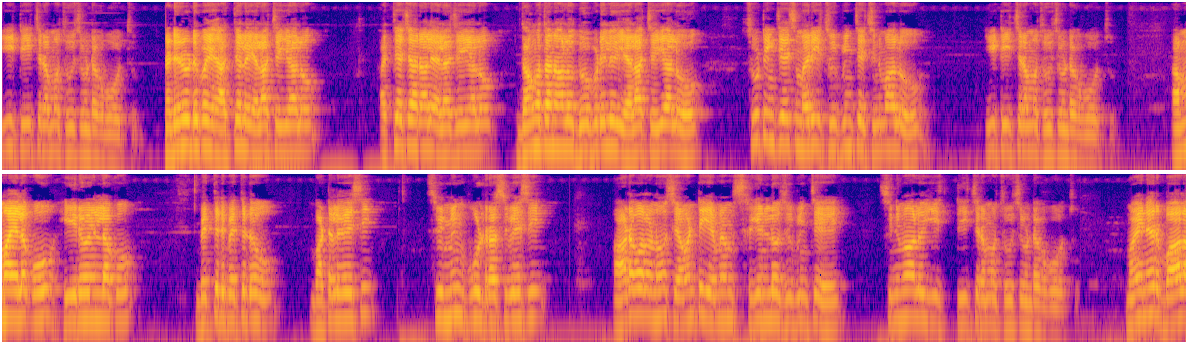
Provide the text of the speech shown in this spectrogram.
ఈ టీచర్ అమ్మ చూసి ఉండకపోవచ్చు. నడిరోడ్డుపై హత్యలు ఎలా చేయాలో అత్యాచారాలు ఎలా చేయాలో దొంగతనాలు దోపిడీలు ఎలా చేయాలో షూటింగ్ చేసి మరీ చూపించే సినిమాలు ఈ టీచర్ అమ్మ చూసి ఉండకపోవచ్చు. అమ్మాయిలకు హీరోయిన్లకు బెత్తడి బెత్తడు బట్టలు వేసి స్విమ్మింగ్ పూల్ డ్రెస్ వేసి ఆడవాళ్ళను సెవెంటీ ఎంఎం స్క్రీన్లో చూపించే సినిమాలు ఈ టీచర్ అమ్మ చూసి ఉండకపోవచ్చు. మైనర్ బాల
